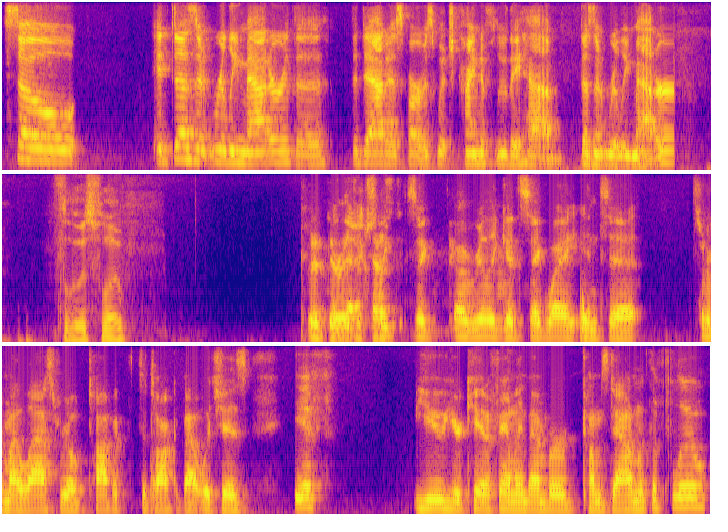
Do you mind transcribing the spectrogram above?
so it doesn't really matter the the data as far as which kind of flu they have doesn't really matter. Flu is flu. But there And a test. is a, a really good segue into sort of my last real topic to talk about, which is if you, your kid, a family member comes down with the flu,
